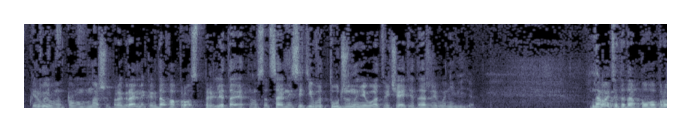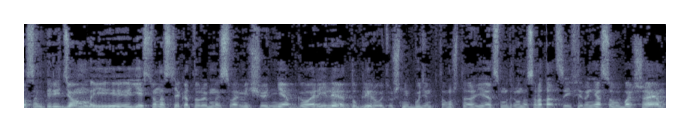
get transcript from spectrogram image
Впервые, по-моему, в нашей программе, когда вопрос прилетает нам в социальной сети, вы тут же на него отвечаете, даже его не видя. Давайте тогда по вопросам перейдем. И есть у нас те, которые мы с вами еще не обговорили. Дублировать уж не будем, потому что я смотрю, у нас ротация эфира не особо большая.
